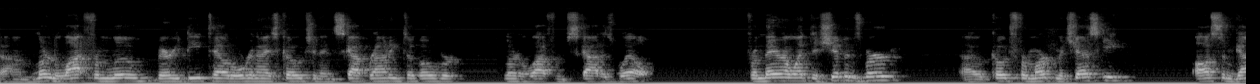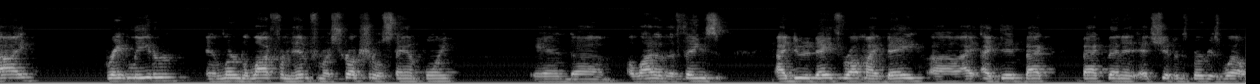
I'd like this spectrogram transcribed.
Um, learned a lot from Lou, very detailed, organized coach. And then Scott Browning took over, learned a lot from Scott as well. From there, I went to Shippensburg, uh, coach for Mark Maciejewski, awesome guy, great leader, and learned a lot from him from a structural standpoint. And um, a lot of the things I do today throughout my day. Uh, I, I, did back back then at, at Shippensburg as well.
